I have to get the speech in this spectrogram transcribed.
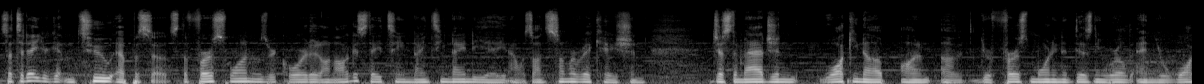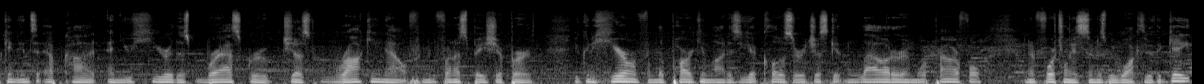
So, today you're getting two episodes. The first one was recorded on August 18, 1998. I was on summer vacation just imagine walking up on uh, your first morning at Disney World and you're walking into Epcot and you hear this brass group just rocking out from in front of Spaceship Earth. You can hear them from the parking lot as you get closer, it's just getting louder and more powerful. And unfortunately, as soon as we walked through the gate,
